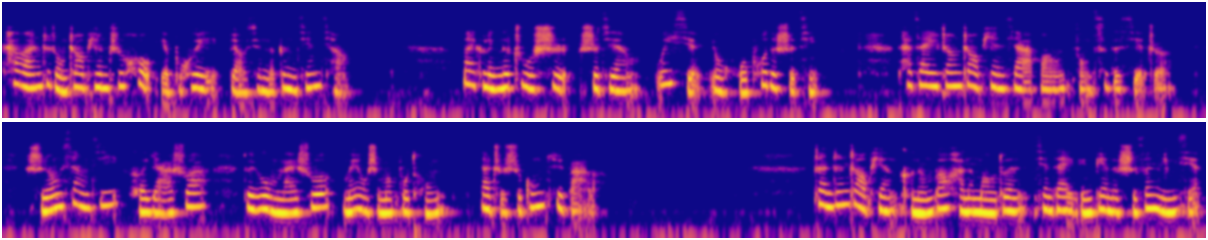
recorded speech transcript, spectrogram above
看完这种照片之后，也不会表现得更坚强。麦克林的注视是件危险又活泼的事情。他在一张照片下方讽刺地写着：“使用相机和牙刷对于我们来说没有什么不同，那只是工具罢了。”战争照片可能包含的矛盾，现在已经变得十分明显。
